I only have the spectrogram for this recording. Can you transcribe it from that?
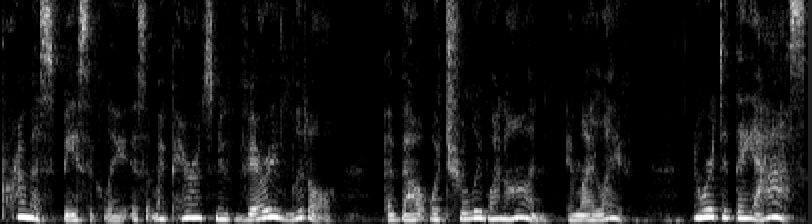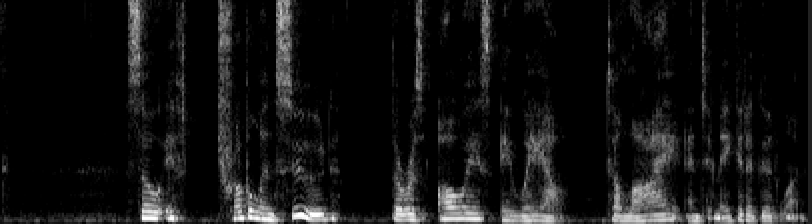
premise basically is that my parents knew very little about what truly went on in my life, nor did they ask. So if trouble ensued, there was always a way out to lie and to make it a good one.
